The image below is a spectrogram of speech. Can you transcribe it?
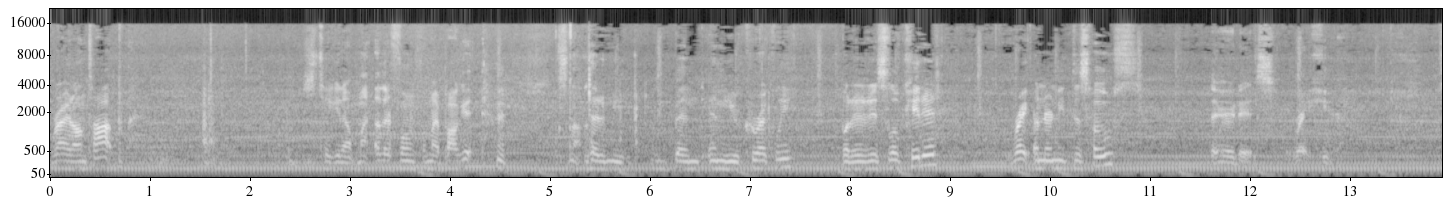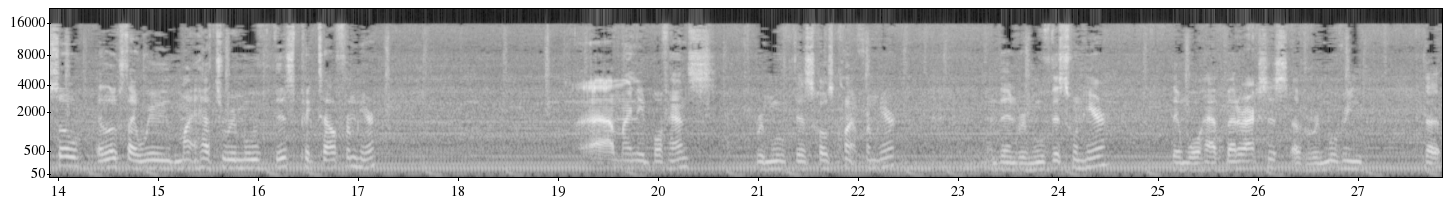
right on top. Just taking out my other phone from my pocket. it's not letting me bend in here correctly, but it is located right underneath this hose. There it is, right here. So it looks like we might have to remove this pigtail from here. I might need both hands. Remove this hose clamp from here, and then remove this one here. Then we'll have better access of removing the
